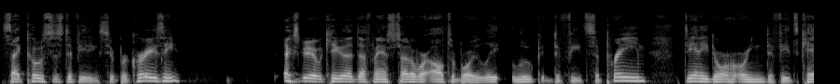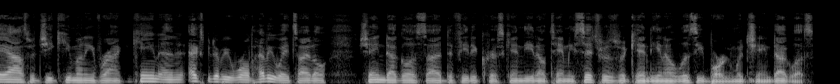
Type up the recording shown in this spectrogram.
Psychosis defeating Super Crazy. XPW King of the Deathmatch title where Altar Boy Luke defeats Supreme. Danny Doring defeats Kaos with GQ money for Veronica Caine. And an XPW World Heavyweight title, Shane Douglas uh, defeated Chris Candido. Tammy Sytch was with Candido. Lizzie Borden with Shane Douglas.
